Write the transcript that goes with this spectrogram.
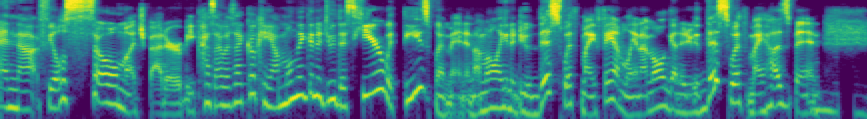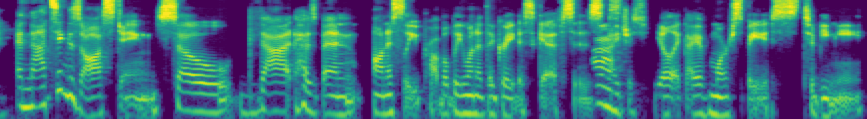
And that feels so much better because I was like, okay, I'm only going to do this here with these women, and I'm only going to do this with my family, and I'm only going to do this with my husband. Mm-hmm. And that's exhausting. So that has been honestly probably one of the greatest gifts is mm. I just feel like I have more space to be me.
